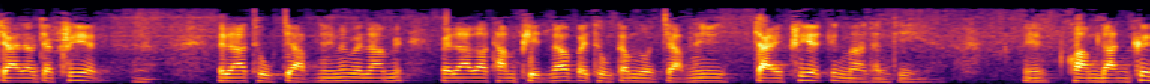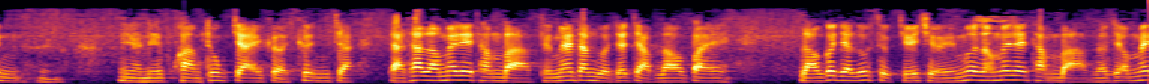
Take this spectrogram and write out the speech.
ใจเราจะเครียด เวลาถูกจับนี่เวลาเวลาเราทำผิดแล้วไปถูกตำรวจจับนี่ใจเครียดขึ้นมาทันที ความดันขึ้น เนี่ยในความทุกข์ใจเกิดขึ้นจาก แต่ถ้าเราไม่ได้ทำบาป ถึงแม้ตำรวจจะจับเราไป เราก็จะรู้สึกเฉยๆ เมื่อเราไม่ได้ทำบาป เราจะไม่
